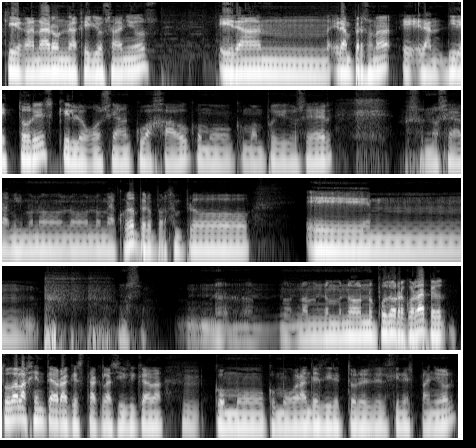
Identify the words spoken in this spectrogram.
que ganaron en aquellos años eran eran personas eran directores que luego se han cuajado como, como han podido ser. Pues no sé, ahora mismo no, no, no me acuerdo, pero por ejemplo, eh, no sé, no, no, no, no, no, puedo recordar, pero toda la gente ahora que está clasificada hmm. como, como grandes directores del cine español,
